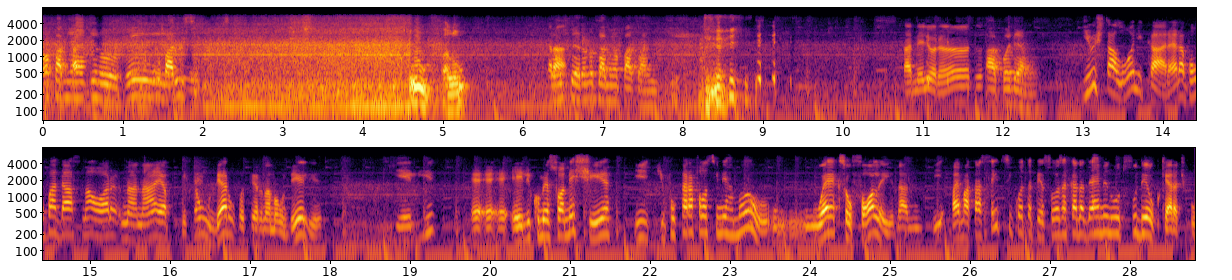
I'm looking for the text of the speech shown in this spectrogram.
Olha o caminhão de novo. Ei, barulho. Uh, falou? Estamos esperando o caminhão passar. Tá melhorando. Ah, podemos. E o Stallone, cara, era bombadaço na hora, na, na época. Então deram um roteiro na mão dele e ele, é, é, é, ele começou a mexer. E tipo, o cara falou assim, meu irmão, o, o Axel Foley na- vai matar 150 pessoas a cada 10 minutos. Fudeu, porque era tipo,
